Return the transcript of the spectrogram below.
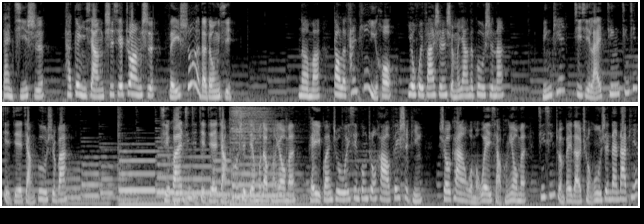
但其实她更想吃些壮实、肥硕的东西。那么，到了餐厅以后，又会发生什么样的故事呢？明天继续来听晶晶姐姐讲故事吧。喜欢晶晶姐姐讲故事节目的朋友们，可以关注微信公众号“飞视频”，收看我们为小朋友们精心准备的宠物圣诞大片。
